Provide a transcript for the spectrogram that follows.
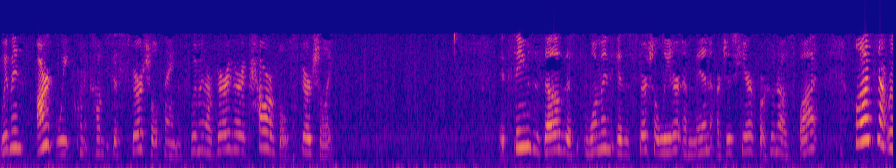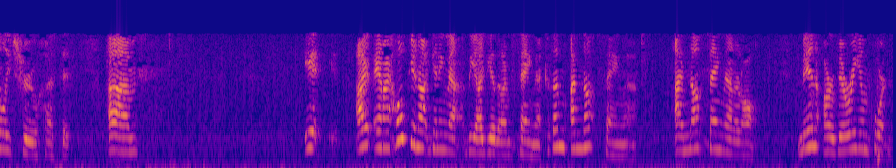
Women aren't weak when it comes to spiritual things. Women are very, very powerful spiritually. It seems as though this woman is a spiritual leader and men are just here for who knows what. Well, that's not really true, Hussid. Um, it, I and I hope you're not getting that the idea that I'm saying that because I'm I'm not saying that. I'm not saying that at all. Men are very important.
